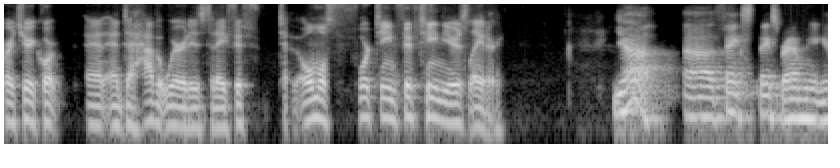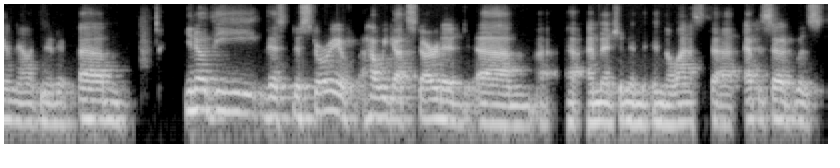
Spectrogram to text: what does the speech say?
Criteria Corp and, and to have it where it is today, 15, almost 14, 15 years later? Yeah, uh, thanks. Thanks for having me again, Alexander. Um, you know the, the the story of how we got started. Um, I mentioned in in the last uh, episode was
